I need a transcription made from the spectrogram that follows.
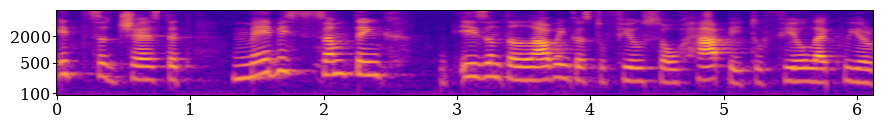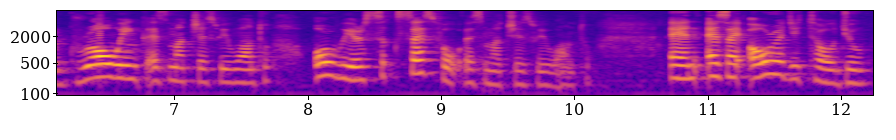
it suggests that maybe something isn't allowing us to feel so happy, to feel like we are growing as much as we want to, or we are successful as much as we want to. And as I already told you,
